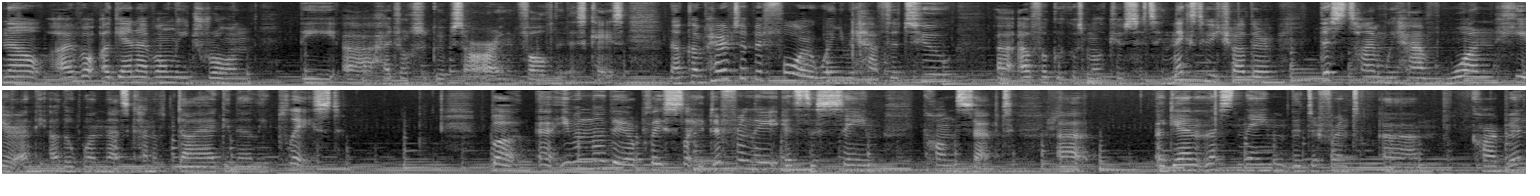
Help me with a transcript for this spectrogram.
Now, I've, again, I've only drawn the uh, hydroxyl groups are involved in this case. Now, compared to before, when we have the two uh, alpha glucose molecules sitting next to each other, this time we have one here and the other one that's kind of diagonally placed. But uh, even though they are placed slightly differently, it's the same concept. Uh, again, let's name the different um, carbon,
